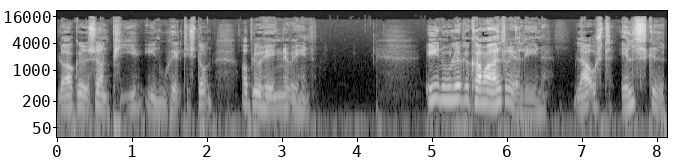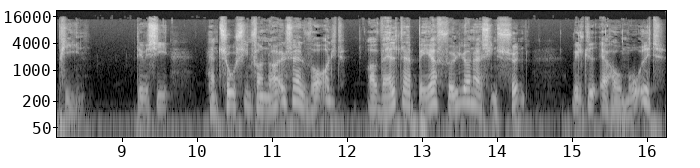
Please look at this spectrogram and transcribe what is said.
Lokkede så en pige i en uheldig stund og blev hængende ved hende. En ulykke kommer aldrig alene. Laust elskede pigen. Det vil sige, han tog sin fornøjelse alvorligt og valgte at bære følgerne af sin søn, hvilket er hovmodigt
